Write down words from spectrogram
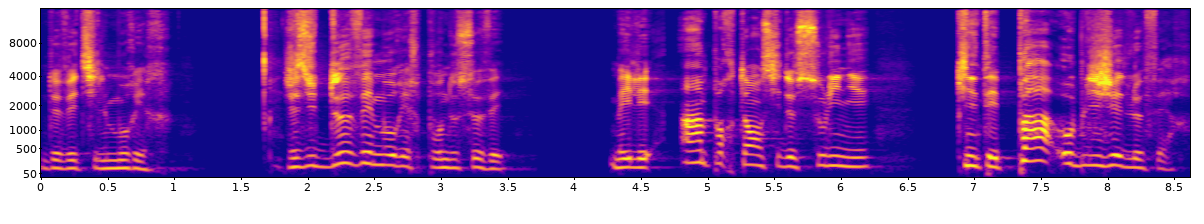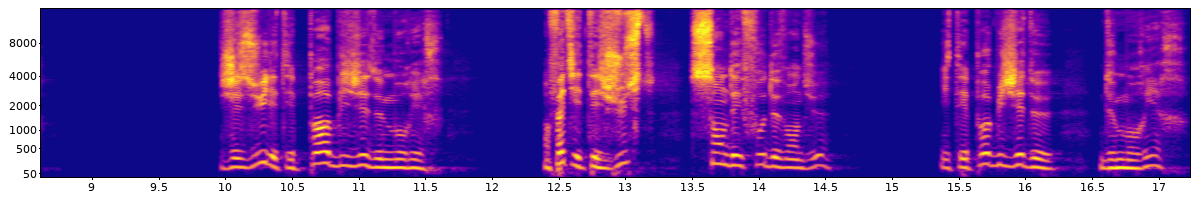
devait-il mourir? Jésus devait mourir pour nous sauver mais il est important aussi de souligner qu'il n'était pas obligé de le faire. Jésus, il n'était pas obligé de mourir. En fait, il était juste sans défaut devant Dieu. Il n'était pas obligé de, de mourir.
